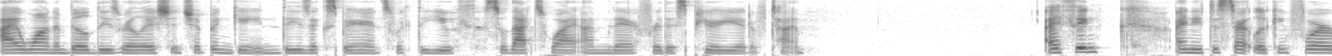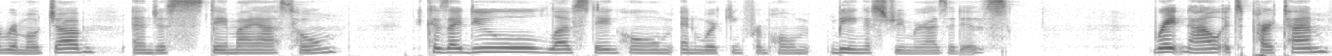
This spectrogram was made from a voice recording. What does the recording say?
I want to build these relationship and gain these experience with the youth. So that's why I'm there for this period of time. I think I need to start looking for a remote job and just stay my ass home because I do love staying home and working from home, being a streamer as it is. Right now, it's part time,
